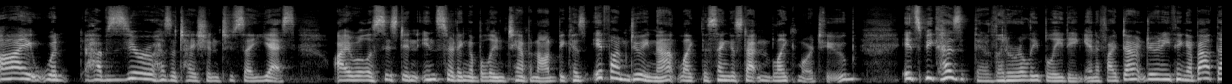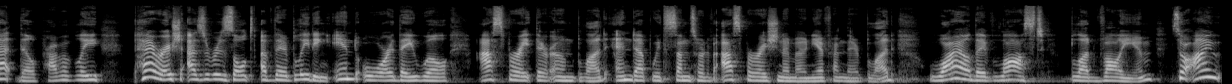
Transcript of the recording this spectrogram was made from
I would have zero hesitation to say yes. I will assist in inserting a balloon tamponade because if I'm doing that, like the Sengstaken Blakemore tube, it's because they're literally bleeding. And if I don't do anything about that, they'll probably perish as a result of their bleeding and or they will aspirate their own blood, end up with some sort of aspiration pneumonia from their blood while they've lost blood volume. So I,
